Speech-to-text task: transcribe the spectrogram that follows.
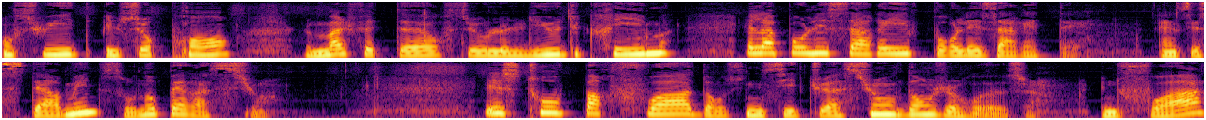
Ensuite, il surprend le malfaiteur sur le lieu du crime et la police arrive pour les arrêter. Ainsi se termine son opération. Il se trouve parfois dans une situation dangereuse. Une fois,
